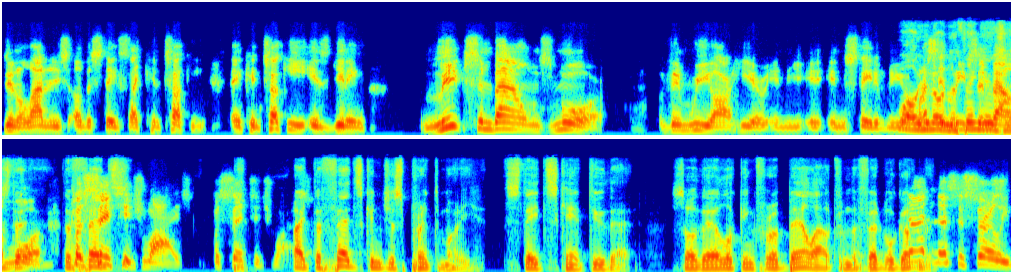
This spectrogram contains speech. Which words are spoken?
than a lot of these other states like Kentucky. And Kentucky is getting leaps and bounds more than we are here in the in the state of New York. Well, you know, the thing is, is more percentage feds, wise, percentage wise. Right, the feds can just print money. States can't do that. So they're looking for a bailout from the federal government. Not necessarily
